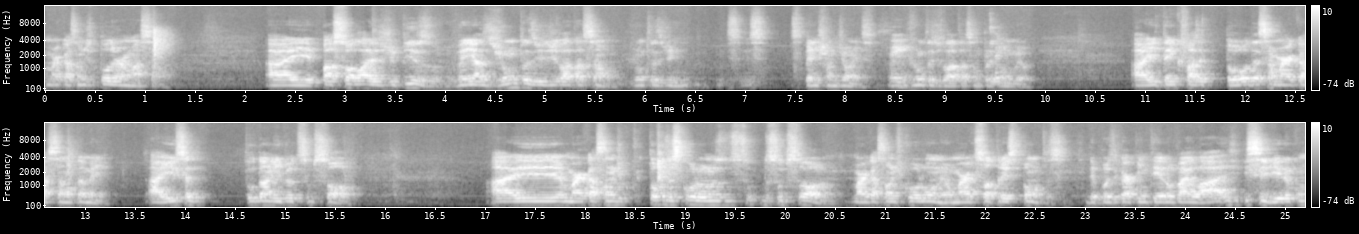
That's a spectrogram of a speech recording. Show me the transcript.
marcação de toda a armação. Aí passou a laje de piso, vem as juntas de dilatação, juntas de expansion joints, Sim. juntas de dilatação, presumo Sim. eu. Aí tem que fazer toda essa marcação também. Aí isso é tudo a nível de subsolo. Aí, marcação de todas as colunas do, su- do subsolo. Marcação de coluna, eu marco só três pontos. Depois o carpinteiro vai lá e, se vira com,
